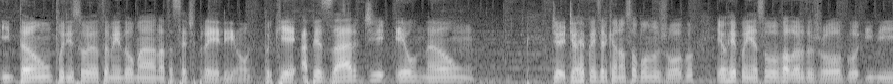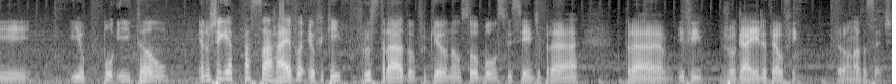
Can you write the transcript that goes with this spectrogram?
Então, por isso eu também dou uma nota 7 pra ele. Porque apesar de eu não. De, de eu reconhecer que eu não sou bom no jogo, eu reconheço o valor do jogo e. E o. pu- Então. Eu não cheguei a passar raiva, eu fiquei frustrado porque eu não sou bom o suficiente pra. pra. enfim, jogar ele até o fim. Então, nota 7.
